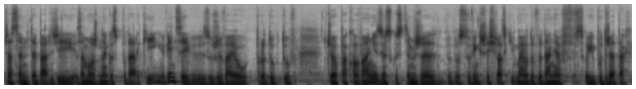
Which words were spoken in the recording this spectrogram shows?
czasem te bardziej zamożne gospodarki więcej zużywają produktów czy opakowań, w związku z tym, że po prostu większe środki mają do wydania w swoich budżetach.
